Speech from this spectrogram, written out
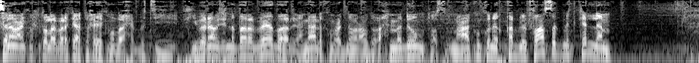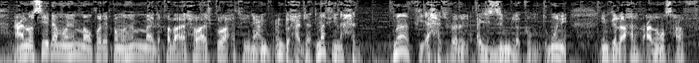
السلام عليكم ورحمة الله وبركاته. حياكم الله أحبتي في برنامج النظارة البيضاء. رجعنا لكم. عدنا والعود أحمد متواصلين معاكم. كنا قبل الفاصل بنتكلم عن وسيلة مهمة وطريقة مهمة لقضاء الحوائج. كل واحد فينا عنده حاجات. ما فينا حد ما في أحد. شوف أنا أجزم لكم. تبوني يمكن لو أحلف على المصحف.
